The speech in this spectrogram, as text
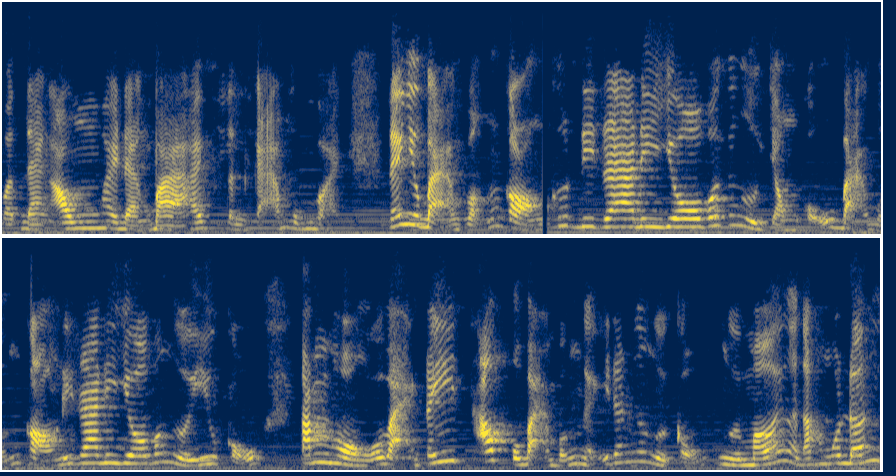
Và đàn ông hay đàn bà hay tình cảm cũng vậy. Nếu như bạn vẫn còn cứ đi ra đi vô với cái người chồng cũ, bạn vẫn còn đi ra đi vô với người yêu cũ, tâm hồn của bạn, trí óc của bạn vẫn nghĩ đến cái người cũ, người mới, người ta không có đến,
